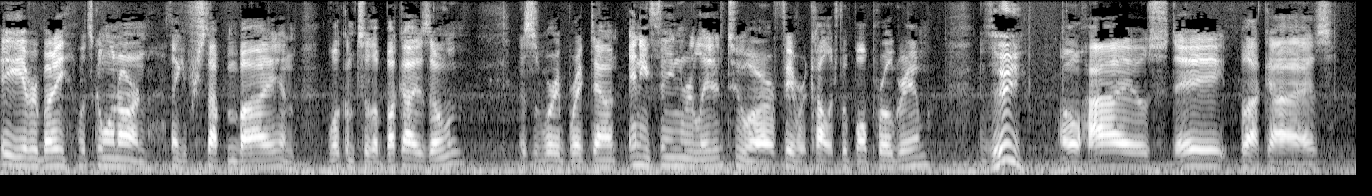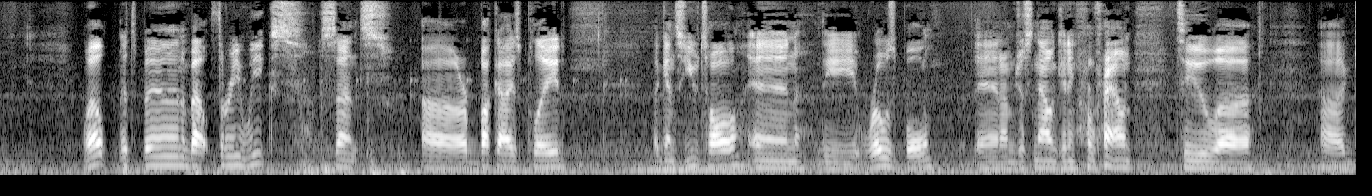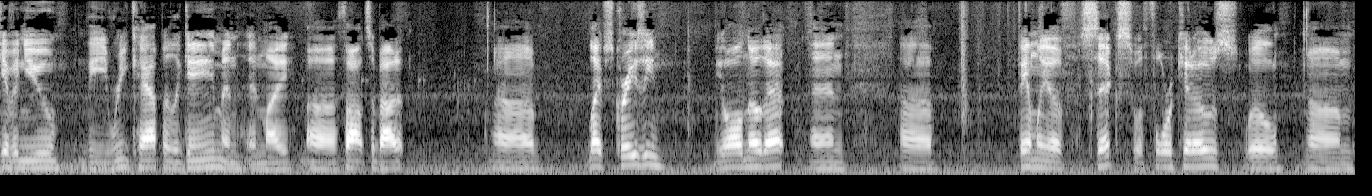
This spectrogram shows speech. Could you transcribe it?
Hey, everybody, what's going on? Thank you for stopping by and welcome to the Buckeye Zone. This is where we break down anything related to our favorite college football program, the Ohio State Buckeyes. Well, it's been about three weeks since uh, our Buckeyes played against Utah in the Rose Bowl, and I'm just now getting around to uh, uh, giving you the recap of the game and, and my uh, thoughts about it. Uh, life's crazy, you all know that, and uh, family of six with four kiddos will um,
